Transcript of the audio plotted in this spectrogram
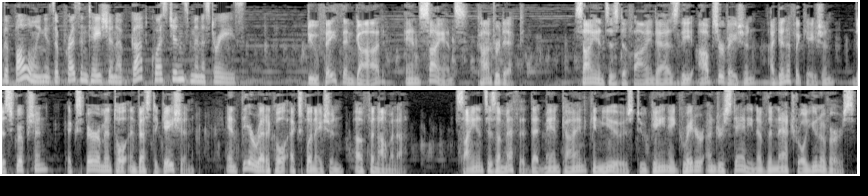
The following is a presentation of Got Questions Ministries. Do faith in God and science contradict? Science is defined as the observation, identification, description, experimental investigation, and theoretical explanation of phenomena. Science is a method that mankind can use to gain a greater understanding of the natural universe.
